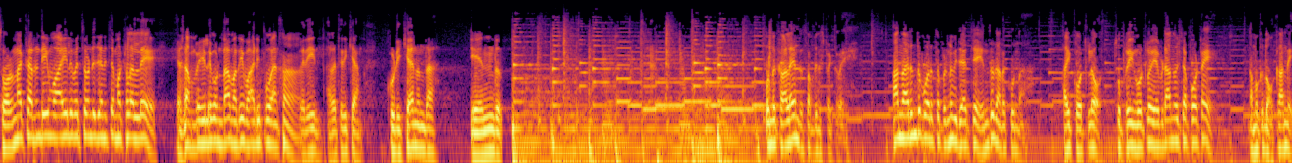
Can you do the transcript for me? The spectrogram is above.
സ്വർണക്കരണ്ടിയും വായിൽ വെച്ചോണ്ട് ജനിച്ച മക്കളല്ലേ? ഇളം വെയിൽ കൊണ്ടാ മതി വാടിപ്പോവാൻ. വരീൻ അകത്തിരിക്കാം. കുടിക്കാൻ എന്താ എന്ത്? ഒന്ന് കളയണ്ട സബ് ഇൻസ്പെക്ടറെ. ആ നരുന്ത് പോലത്തെ പെണ്ണ് വിചാരിച്ച എന്ത് നടക്കുന്ന? ഹൈക്കോർട്ടിലോ സുപ്രീം കോർട്ടിലോ എവിടാന്ന് വെച്ചാ പോട്ടെ? നമുക്ക് നോക്കാന്നേ.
